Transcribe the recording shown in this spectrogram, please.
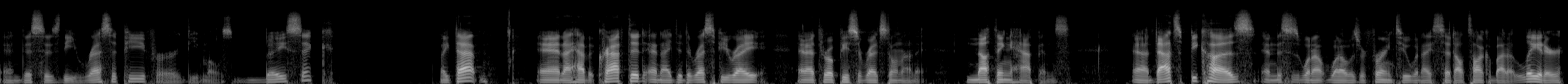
And this is the recipe for the most basic, like that. And I have it crafted, and I did the recipe right, and I throw a piece of redstone on it. Nothing happens. Uh, that's because, and this is what I, what I was referring to when I said I'll talk about it later,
